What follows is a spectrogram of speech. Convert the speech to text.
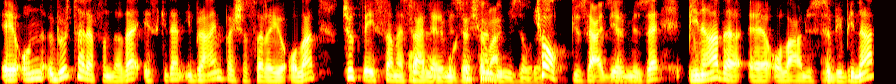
E, onun öbür tarafında da eskiden İbrahim Paşa Sarayı olan Türk ve İslam Eserleri Oo, Müzesi var. bir müze orası. Çok güzel bir müze. Bina da e, olağanüstü Evet. bir bina.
